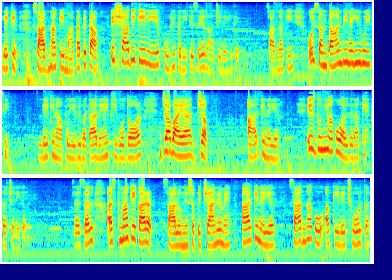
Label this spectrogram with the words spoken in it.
लेकिन साधना के माता पिता इस शादी के लिए पूरी तरीके से राज़ी नहीं थे। साधना की कोई संतान भी नहीं हुई थी। लेकिन आपको ये भी बता दें कि वो दौर जब आया जब आर के नैयर इस दुनिया को अलविदा कहकर चले गए दरअसल, अस्थमा के कारण साल उन्नीस में आर के नैयर साधना को अकेले छोड़कर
